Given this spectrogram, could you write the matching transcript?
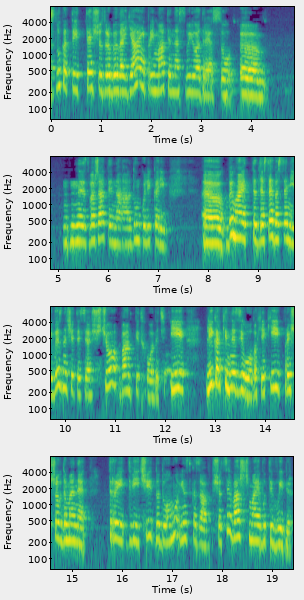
слухати те, що зробила я, і приймати на свою адресу, е, не зважати на думку лікарів. Е, ви маєте для себе самі визначитися, що вам підходить. І лікар-кінезіолог, який прийшов до мене три двічі додому, він сказав, що це ваш має бути вибір.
